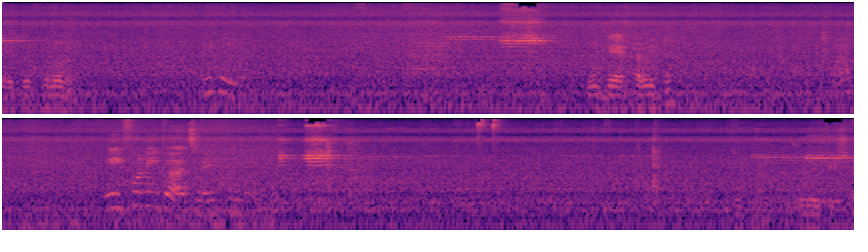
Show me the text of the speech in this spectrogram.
এটা হলো না? তো ওইটা। এই ফোনেই তো আছে এখানে জোরে পেশা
